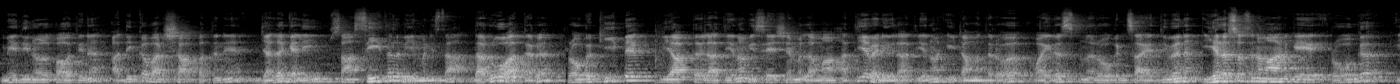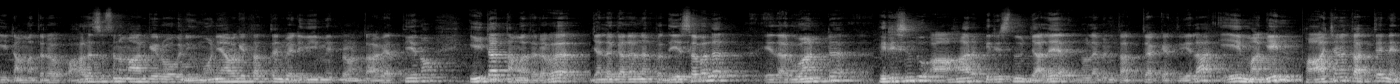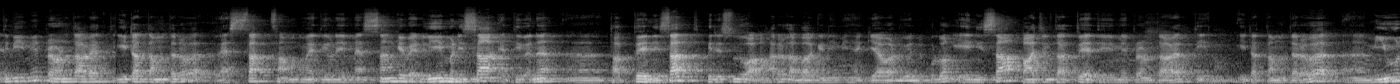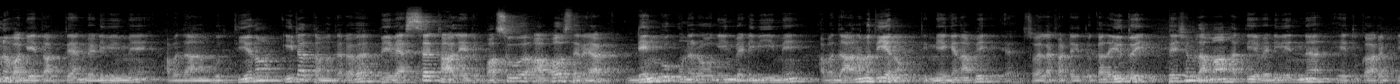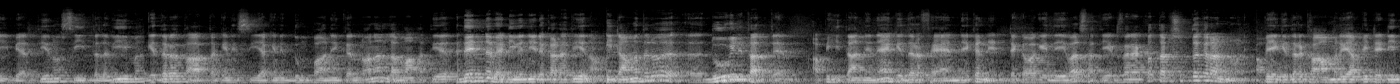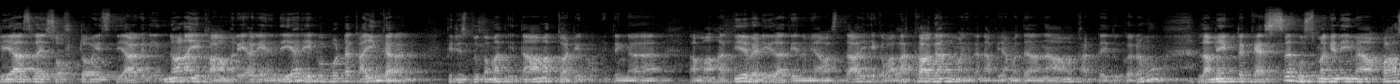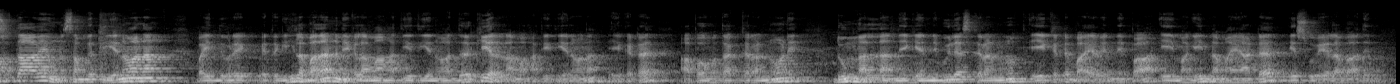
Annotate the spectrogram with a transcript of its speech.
මේ දිනවල පවතින අධික වර්ෂාපතනය ජල ගැලීම් සහ සීතල වීම නිසා දරුවෝ අතර රෝග කීපයක් ව්‍යාප්ත වෙලා තියෙනවා. විශේෂයෙන්ම ළමා හතිය වැඩි වෙලා තියෙනවා. ඊට අමතරව වෛරස් වුණ රෝග නිසා ඇතිවන ඉහළ ශ්වසන මාර්ගයේ රෝග ඊට අමතරව පහළ ශ්වසන මාර්ගයේ රෝග නියුමෝනියා වගේ තත්ත්වයන් වැඩිවීමේ ප්‍රවණතාවයක් තියෙනවා. ඊටත් අමතරව ජල ගලන ප්‍රදේශවල ඒ දරුවන්ට පිරිසිදු ආහාර පිරිසිදු ජලය නොලැබෙන තත්ත්වයක් ඇති වෙලා ඒ මගින් පාචන තත්ත්වය නැතිවීමේ ප්‍රවණතාවයක් ඊටත් අමතරව වැස්සත් සමගම ඇතිවන මේ මැස්සන්ගේ වැඩිවීම නිසා ඇතිවන තත්ත්වය නිසාත් පිරිසිදු ආහාර ලබා ගැනීමේ හැකියාව අඩු වෙන්න පුළුවන්. ඒ නිසා පාචන තත්ත්වය ඇතිවීමේ ප්‍රවණතාවයක් තියෙනවා. ඊටත් අමතරව මියුන වගේ තත්ත්වයන් වැඩිවීමේ අවදානමකුත් තියෙනවා. ඊටත් අමතරව මේ වැස්ස කාලයට පසුව ආපෞසරයක් ඩෙන්ගු උණ රෝගීන් වැඩිවීමේ අවදානම තියෙනවා. ඉතින් මේ ගැන අපි සොයලා කටයුතු කළ යුතුයි. විශේෂම ළමා හතිය වැඩි වෙන්න හේතුකාරක කීපයක් තියෙනවා. සීතල වීම, ගෙදර තාත්තා කෙනෙක් සීයා කෙනෙක් දුම්පානය කරනවා නම් ළමා හතිය දෙන්න වැඩි වෙන්න ඉඩ කඩ තියෙනවා. ඊට අමතරව දූවිලි තත්ත්වයන් අපි හිතන්නේ නැහැ ගෙදර ෆෑන් එක, net එක වගේ දේවල් සතියකට සැරයක්වත් අපි සුද්ධ කරන්න ඕනේ. අපේ ගෙදර කාමරේ අපි ටෙඩි බෙයාස්ලා සොෆ්ට් ටොයිස් තියාගෙන ඉන්නවා නම් ඒ කාමරේ හරි ඇඳේ හරි ඒක පොඩ්ඩක් අයින් කරන්න. පිරිසිදුකමත් ඉතාමත් වටිනවා. ඉතින් ළමා හතිය වැඩි වෙලා තියෙන මේ අවස්ථාවේ ඒක වළක්වා ගන්න මම හිතන්නේ අපි හැමදාම කටයුතු කරමු. ළමයෙක්ට කැස්ස හුස්ම ගැනීම අපහසුතාවය උණ සමග තියෙනවා නම් වෛද්‍යවරයෙක් වෙත ගිහිලා බලන්න මේක ළමා හතිය තියෙනවද කියලා. ළමා හතිය තියෙනවා නම් ඒකට අපව මතක් කරන්න ඕනේ. දුම් අල්ලන්නේ කියන්නේ නිබුලස් කරන්න උනොත් ඒකට බය වෙන්න එපා. ඒ මගින් ළමයාට ඒ සුවය ලබා දෙන්න.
